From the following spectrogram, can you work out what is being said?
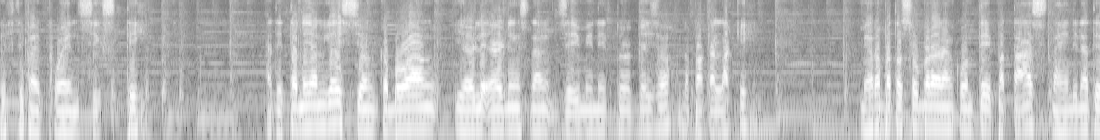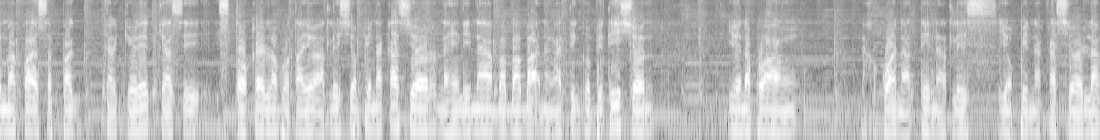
55.60 at ito na yan guys yung kabuang yearly earnings ng JME Network guys oh. Napakalaki meron pa to sobra ng konti pataas na hindi natin makuha sa pag-calculate kasi stalker lang po tayo. At least yung pinaka-sure na hindi na bababa ng ating competition yun na po ang nakakuha natin. At least yung pinaka-sure lang.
